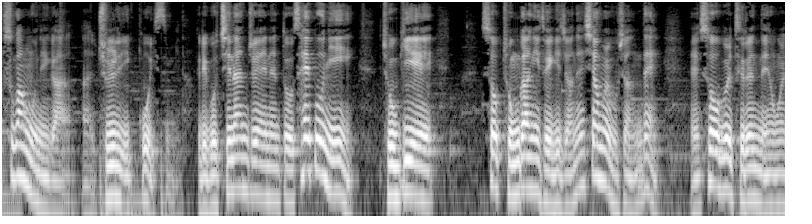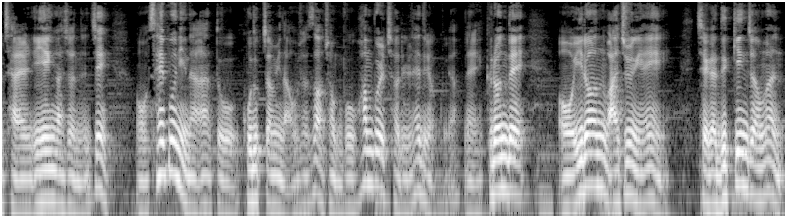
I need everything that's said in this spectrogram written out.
수강 문의가 줄 잇고 있습니다. 그리고 지난주에는 또 세 분이 조기에 수업 종강이 되기 전에 시험을 보셨는데 예, 수업을 들은 내용을 잘 이행하셨는지 어, 세 분이나 또 고득점이 나오셔서 전부 환불 처리를 해드렸고요. 네, 그런데 어, 이런 와중에 제가 느낀 점은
